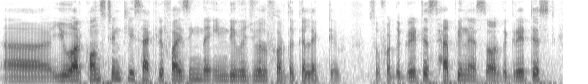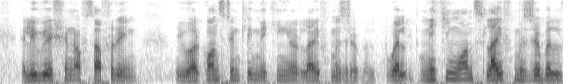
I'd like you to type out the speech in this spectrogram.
uh, you are constantly sacrificing the individual for the collective. So, for the greatest happiness or the greatest alleviation of suffering you are constantly making your life miserable. Well, making one's life miserable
